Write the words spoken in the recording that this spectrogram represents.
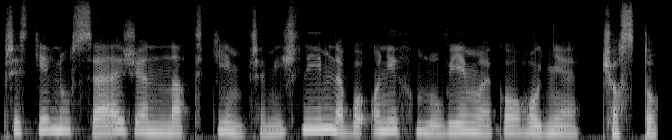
přistihnu se, že nad tím přemýšlím nebo o nich mluvím jako hodně často.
